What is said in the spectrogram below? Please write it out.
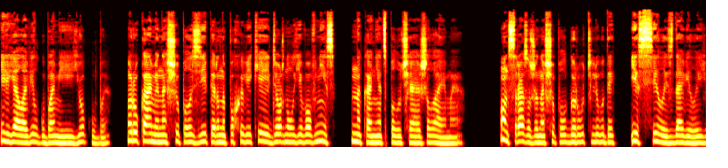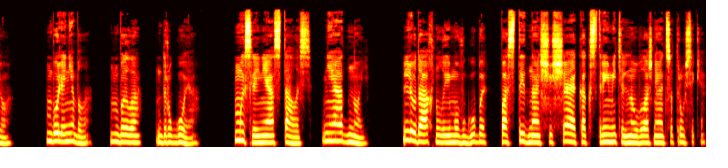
Илья ловил губами ее губы, руками нащупал зиппер на пуховике и дернул его вниз, наконец получая желаемое. Он сразу же нащупал грудь Люды и с силой сдавил ее. Боли не было, было другое. Мыслей не осталось, ни одной. Люда ахнула ему в губы, постыдно ощущая, как стремительно увлажняются трусики.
